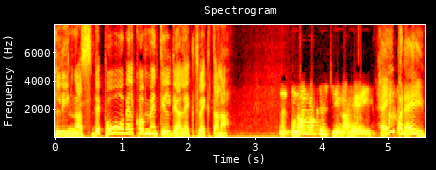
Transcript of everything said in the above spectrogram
plingas det på. Välkommen till Dialektväktarna. Norma Kristina, hej. Hej på dig.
